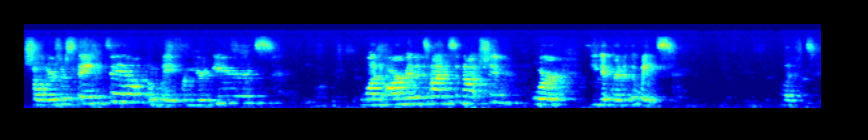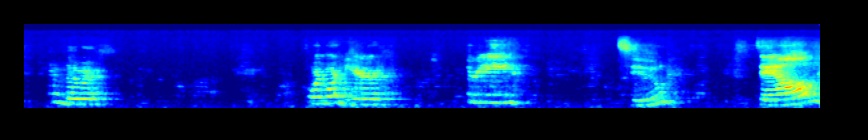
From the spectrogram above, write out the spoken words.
Shoulders are staying down, away from your ears. One arm at a time is an option, or you get rid of the weights. Lift and lower. Four more here. Three, two, down.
